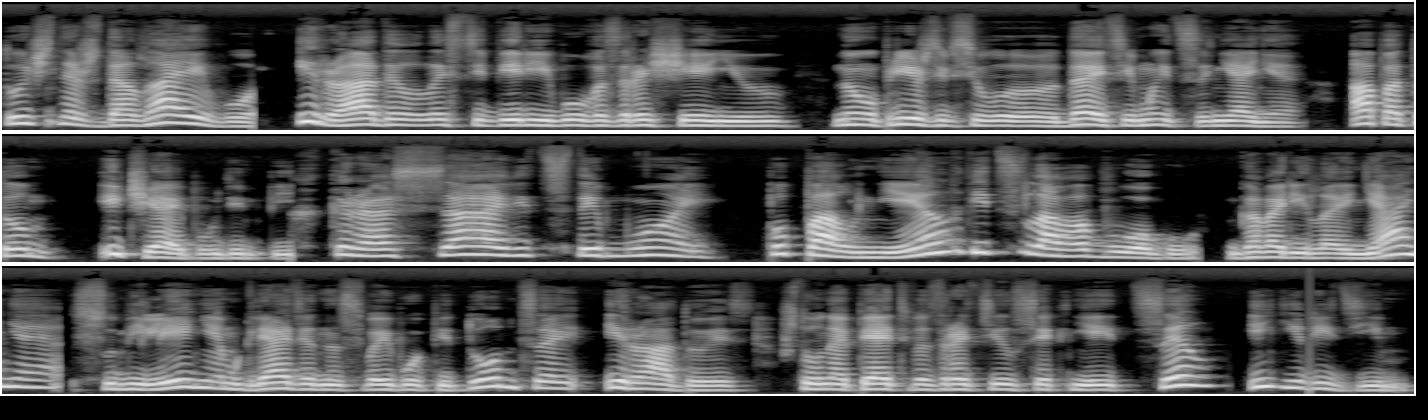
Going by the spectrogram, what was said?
точно ждала его и радовалась теперь его возвращению. Но прежде всего дайте мыться, няня, а потом и чай будем пить. «Красавец ты мой!» «Пополнел ведь, слава богу!» — говорила няня, с умилением глядя на своего питомца и радуясь, что он опять возвратился к ней цел и невредим.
